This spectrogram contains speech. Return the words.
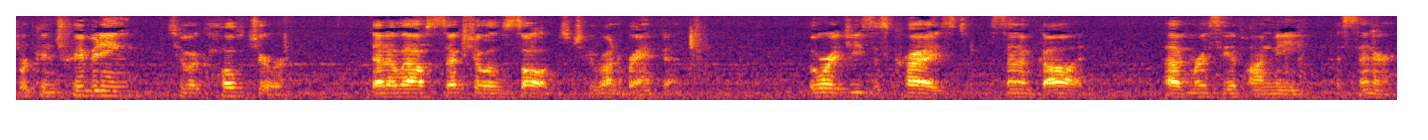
For contributing to a culture that allows sexual assault to run rampant. Lord Jesus Christ, Son of God, have mercy upon me, a sinner.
